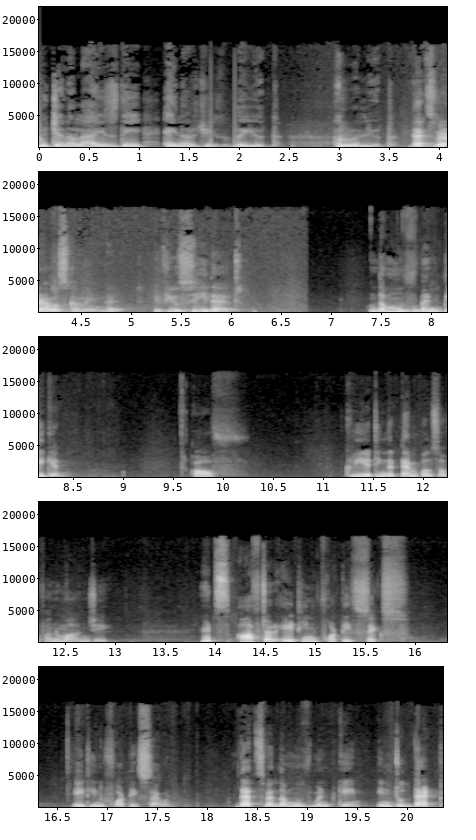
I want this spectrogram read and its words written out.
to channelize the energies of the youth, rural youth. That's where I was coming. That if you see that the movement began of creating the temples of Hanumanji, it's after 1846, 1847. That's when the movement came into that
